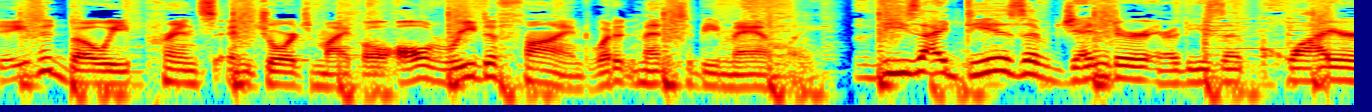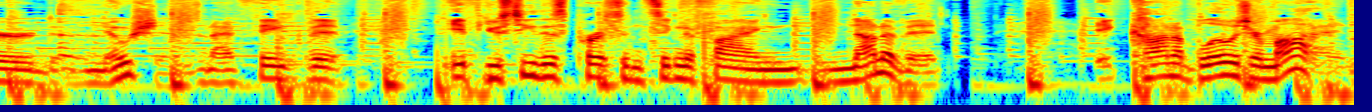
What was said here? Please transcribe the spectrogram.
David Bowie, Prince, and George Michael all redefined what it meant to be manly. These ideas of gender are these acquired notions, and I think that if you see this person signifying none of it, it kind of blows your mind.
